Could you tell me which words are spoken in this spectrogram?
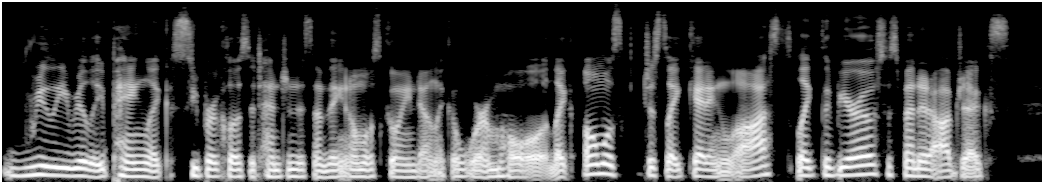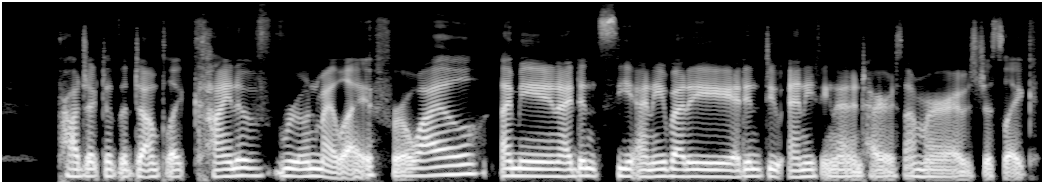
really really paying like super close attention to something and almost going down like a wormhole, like almost just like getting lost. Like the Bureau of Suspended Objects project at the dump like kind of ruined my life for a while. I mean, I didn't see anybody, I didn't do anything that entire summer. I was just like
